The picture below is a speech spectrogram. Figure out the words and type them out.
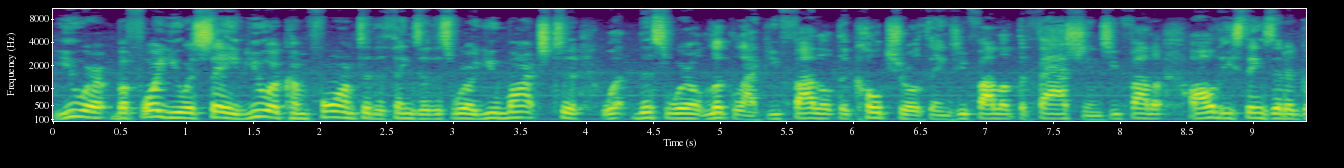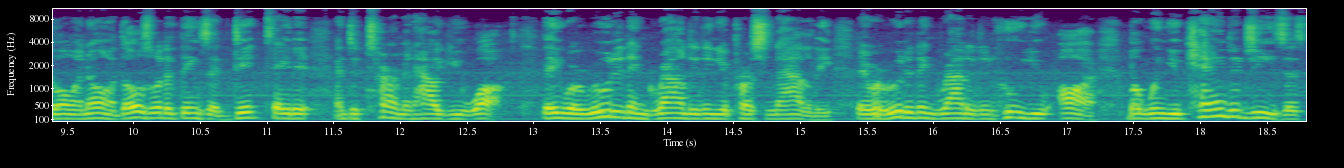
You were before you were saved, you were conformed to the things of this world. You marched to what this world looked like. You followed the cultural things, you followed the fashions, you followed all these things that are going on. Those were the things that dictated and determined how you walked. They were rooted and grounded in your personality. They were rooted and grounded in who you are. But when you came to Jesus,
